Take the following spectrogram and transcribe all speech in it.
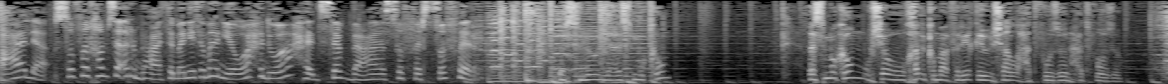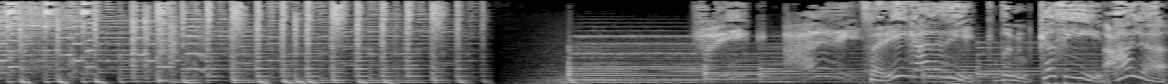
على صفر خمسة أربعة ثمانية, ثمانية واحد, واحد سبعة صفر صفر. ارسلوا لنا اسمكم. اسمكم وشو وخلكم مع فريقي وإن شاء الله حتفوزون حتفوزوا. فريق على الريق ضمن كافيين على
